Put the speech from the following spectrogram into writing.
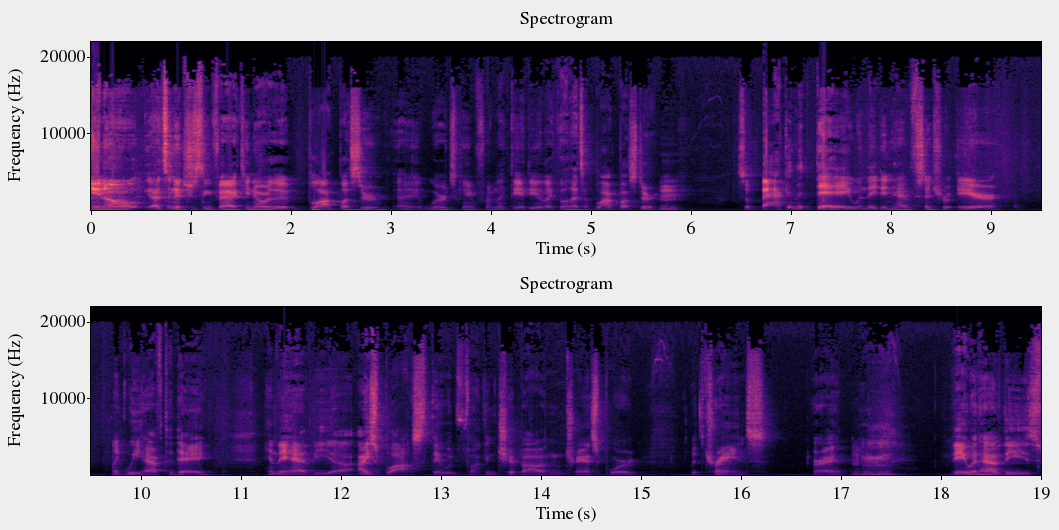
you know, that's an interesting fact. You know where the blockbuster uh, words came from? Like the idea, like, oh, that's a blockbuster. Hmm. So back in the day when they didn't have central air, like we have today, and they had the uh, ice blocks, they would fucking chip out and transport with trains, right? Mm-hmm. They would have these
